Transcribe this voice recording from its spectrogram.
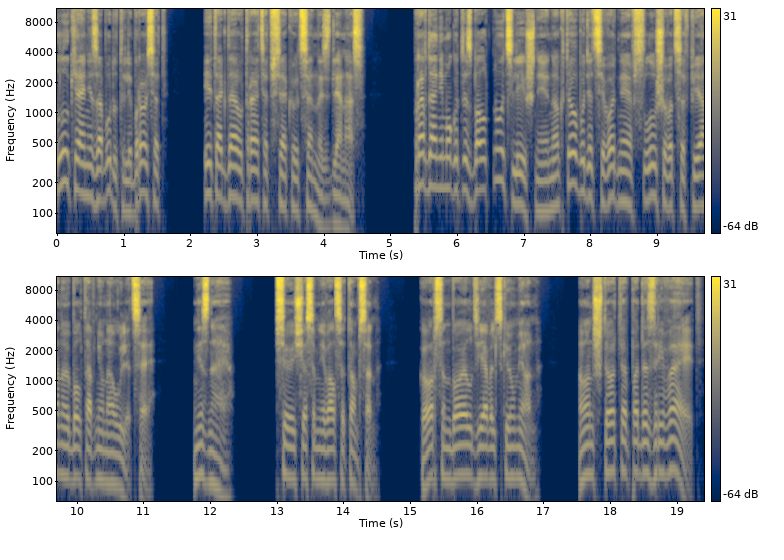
Луки они забудут или бросят, и тогда утратят всякую ценность для нас. Правда, они могут изболтнуть лишнее, но кто будет сегодня вслушиваться в пьяную болтовню на улице? Не знаю. Все еще сомневался Томпсон. Корсон Бойл дьявольски умен. Он что-то подозревает.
